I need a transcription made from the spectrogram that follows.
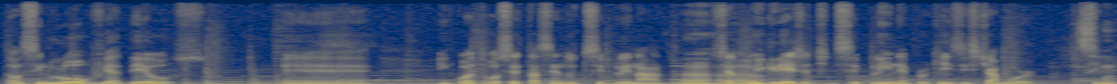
Então, assim, louve a Deus é, enquanto você está sendo disciplinado. Aham. Se a tua igreja te disciplina, é porque existe amor. Sim.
